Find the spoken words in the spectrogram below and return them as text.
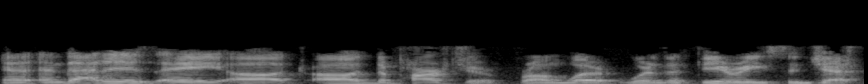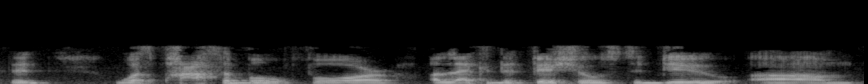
and, and that is a uh, departure from where where the theory suggested was possible for elected officials to do um,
